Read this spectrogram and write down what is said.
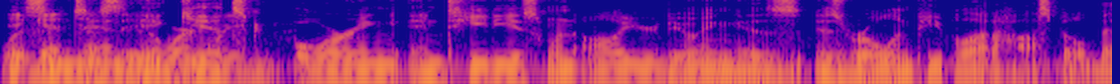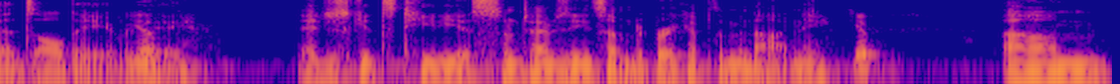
listen, gets man, it gets week. boring and tedious when all you're doing is is rolling people out of hospital beds all day every day. Yep. It just gets tedious. Sometimes you need something to break up the monotony. Yep. Um.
